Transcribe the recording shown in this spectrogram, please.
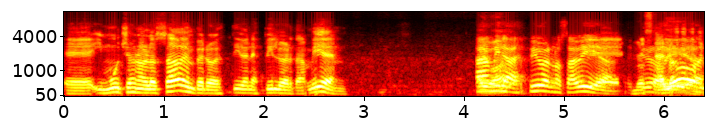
eh, y muchos no lo saben, pero Steven Spielberg también. Ah, mira, Spielberg no sabía. No Spielberg sabía.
